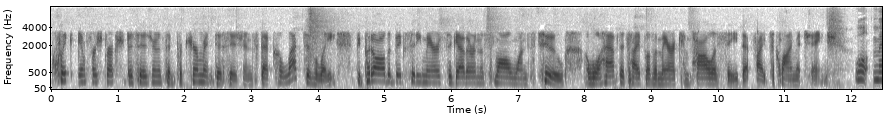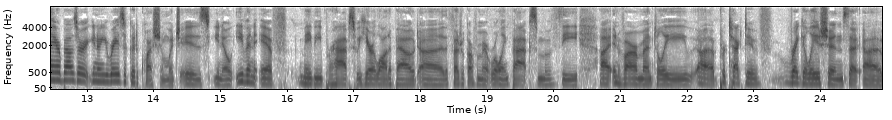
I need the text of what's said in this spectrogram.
quick infrastructure decisions and procurement decisions that collectively, if you put all the big city mayors together and the small ones too, uh, will have the type of American policy that fights climate change. Well, Mayor Bowser, you know, you raise a good question, which is, you know, even if maybe perhaps we hear a lot about uh, the federal government rolling back some of the uh, environmentally uh, protective regulations that uh,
